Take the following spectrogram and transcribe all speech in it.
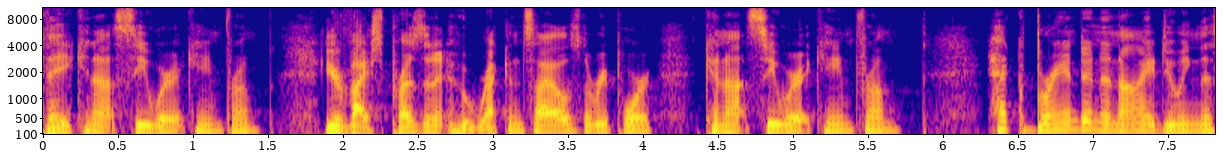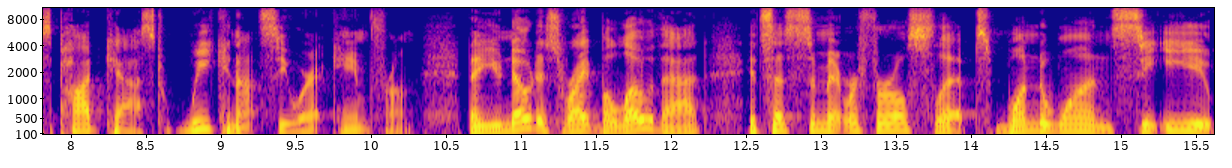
they cannot see where it came from. Your vice president, who reconciles the report, cannot see where it came from. Heck, Brandon and I doing this podcast, we cannot see where it came from. Now, you notice right below that, it says submit referral slips, one to one, CEU.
